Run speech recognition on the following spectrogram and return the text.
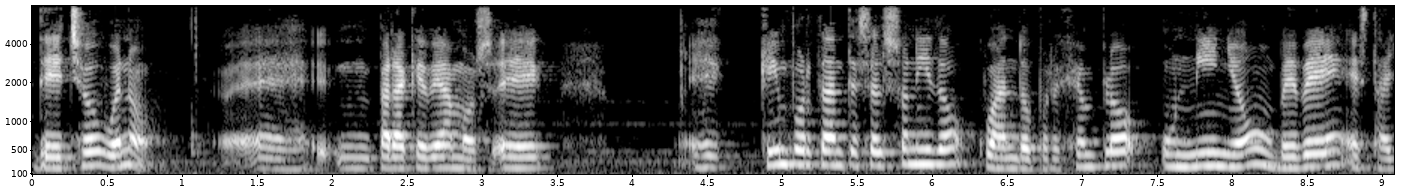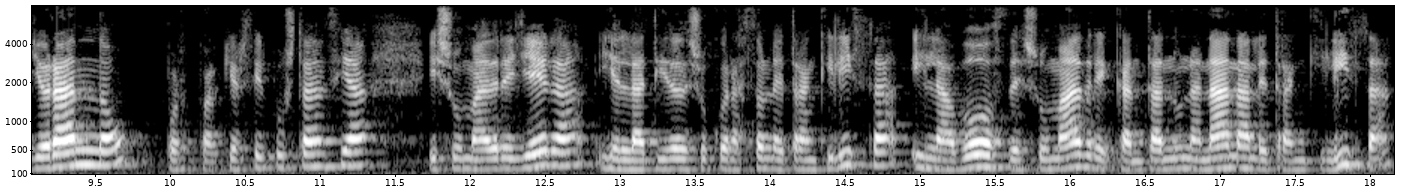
De hecho, bueno, eh, para que veamos. Eh, eh, qué importante es el sonido cuando, por ejemplo, un niño, un bebé, está llorando por cualquier circunstancia y su madre llega y el latido de su corazón le tranquiliza y la voz de su madre cantando una nana le tranquiliza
